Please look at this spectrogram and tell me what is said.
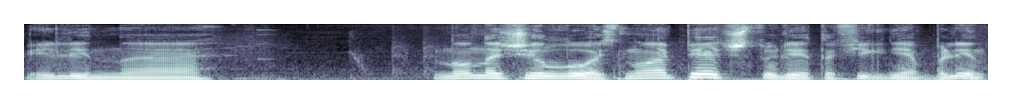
Или на... Ну, началось. Ну, опять, что ли, эта фигня? Блин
